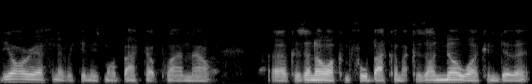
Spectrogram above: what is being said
the RAF and everything is my backup plan now because I know I can fall back on that because I know I can do it.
